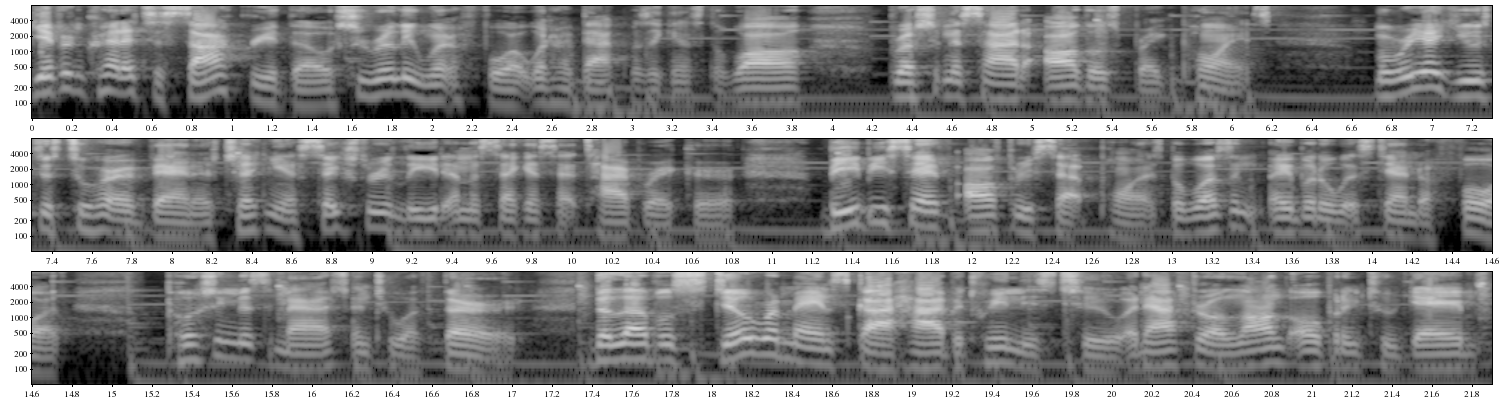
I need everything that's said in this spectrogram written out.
Giving credit to Sakkari though, she really went for it when her back was against the wall, brushing aside all those break points. Maria used this to her advantage, taking a 6-3 lead in the second set tiebreaker. Bibi saved all three set points, but wasn't able to withstand a fourth, pushing this match into a third. The levels still remained sky high between these two, and after a long opening two games,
